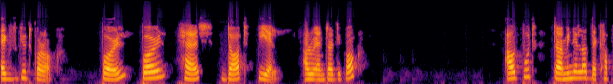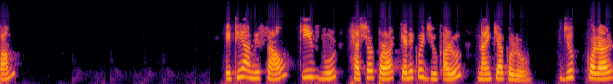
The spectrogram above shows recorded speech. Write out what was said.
এক্সিকিউট কৰক। Perl perl hash dot pl আৰু এন্টাৰ টিপক। আউটপুট টাৰ্মিনেলত দেখা পাম। এতিয়া আমি চাও কিজবোৰ hashৰ পৰা কেনেকৈ যোগ আৰু নাইকিয়া কৰো। যোগ কৰাৰ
